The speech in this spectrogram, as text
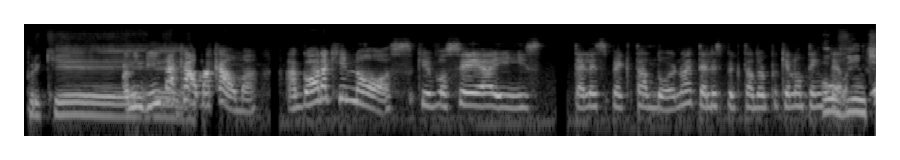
Porque. Mas ninguém Tá, calma, calma. Agora que nós, que você aí, telespectador, não é telespectador porque não tem tela. Ouvinte.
